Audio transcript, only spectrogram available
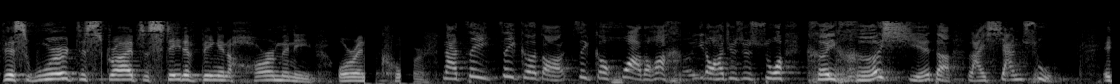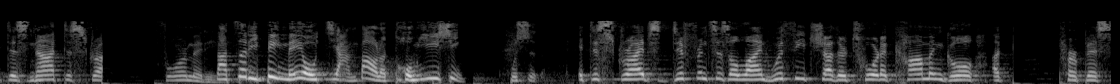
This word describes a state of being in harmony or in accord. 那这这个的这个话的话，合一的话，就是说可以和谐的来相处。It does not describe uniformity. 那这里并没有讲到了统一性，不是的。It describes differences aligned with each other toward a common goal, a purpose,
